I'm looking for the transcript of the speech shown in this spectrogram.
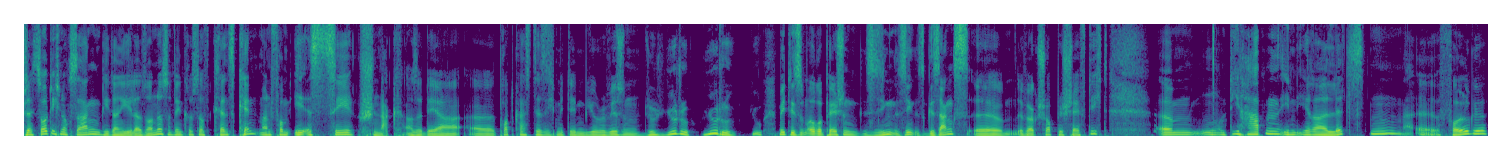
Vielleicht sollte ich noch sagen, die Daniela Sonders und den Christoph Krenz kennt man vom ESC-Schnack, also der äh, Podcast, der sich mit dem Eurovision, Euro, Euro, Euro, mit diesem europäischen Sing, Sing, Gesangsworkshop äh, beschäftigt. Ähm, die haben in ihrer letzten äh, Folge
